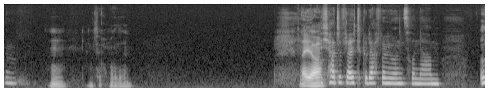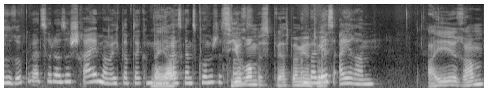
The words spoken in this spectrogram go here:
Ja. Hm. Muss auch mal sein. Naja. Ich hatte vielleicht gedacht, wenn wir unsere Namen rückwärts oder so schreiben, aber ich glaube, da kommt bei Naja, dir was ganz komisches Zirom raus. ist, wäre es bei mir. Und bei mir bei- ist Ayram. Ayram.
